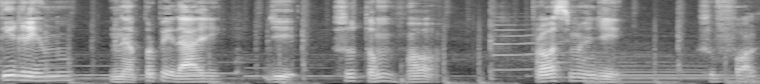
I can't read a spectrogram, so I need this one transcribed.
terreno na propriedade de Sutton Hall, próxima de Suffolk,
